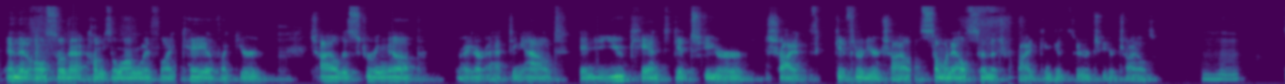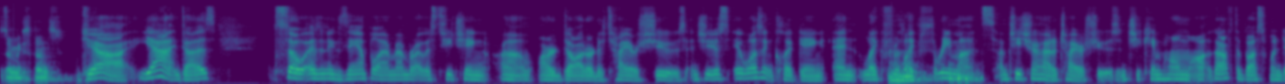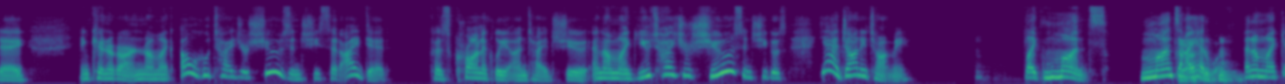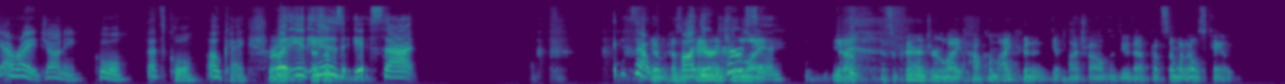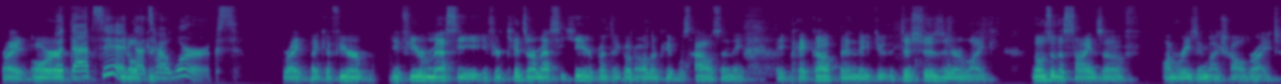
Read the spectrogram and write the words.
and then also that comes along with like hey if like your child is screwing up right are acting out and you can't get to your child get through to your child. Someone else in the tribe can get through to your child. Mm-hmm. does that make sense? Yeah yeah it does. So as an example i remember i was teaching um, our daughter to tie her shoes and she just it wasn't clicking. And like for mm-hmm. like three months i'm teaching her how to tie her shoes and she came home uh, got off the bus one day in kindergarten i'm like oh who tied your shoes? And she said i did because chronically untied shoe. And I'm like, You tied your shoes? And she goes, Yeah, Johnny taught me. Like months, months yeah. I had, and I'm like, Yeah, right, Johnny. Cool. That's cool. Okay. Right. But it as is, a, it's that, it's that yep, as a parent, person. You're like, yeah, as a parent, you're like, How come I couldn't get my child to do that, but someone else can? Right. Or, but that's it. You know, that's how it works right? Like if you're if you're messy if your kids are messy here but they go to other people's house and they they pick up and they do the dishes and you're like those are the signs of i'm raising my child right.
